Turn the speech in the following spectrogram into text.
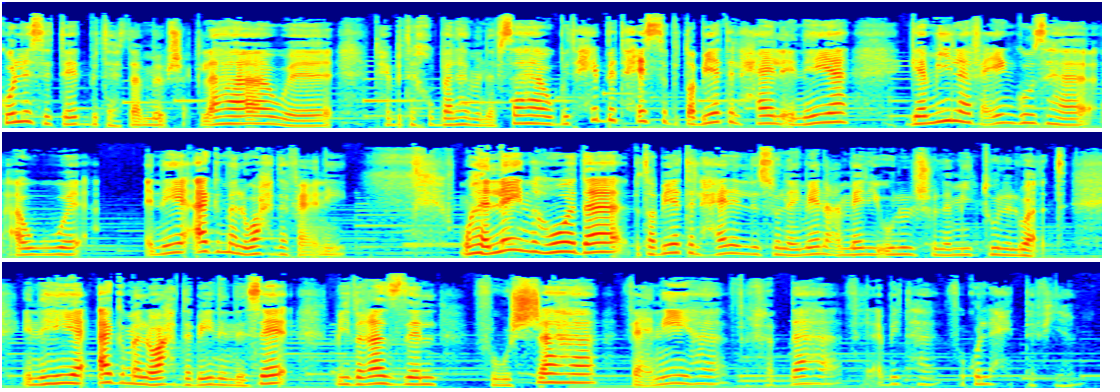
كل الستات بتهتم بشكلها وبتحب تاخد بالها من نفسها وبتحب تحس بطبيعة الحال إن هي جميلة في عين جوزها أو إن هي أجمل واحدة في عينيه. وهنلاقي إن هو ده بطبيعة الحال اللي سليمان عمال يقوله لشلاميت طول الوقت إن هي أجمل واحدة بين النساء بيتغزل في وشها في عينيها في خدها في رقبتها في كل حتة فيها.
